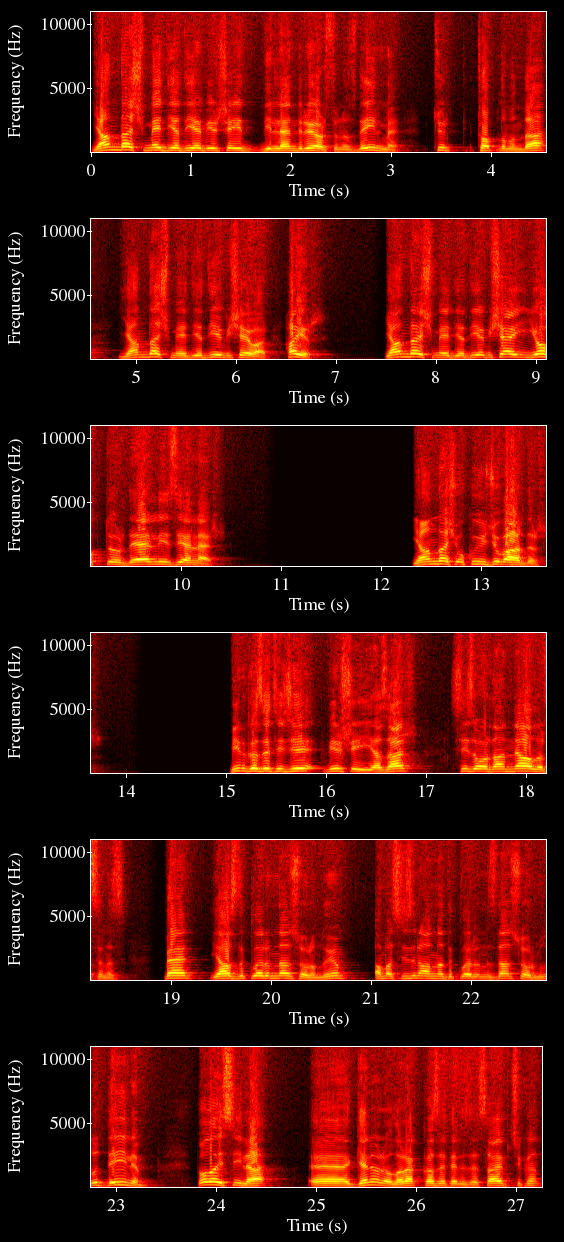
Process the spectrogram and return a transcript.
Yandaş medya diye bir şeyi dillendiriyorsunuz değil mi? Türk toplumunda yandaş medya diye bir şey var. Hayır. Yandaş medya diye bir şey yoktur değerli izleyenler. Yandaş okuyucu vardır. Bir gazeteci bir şeyi yazar, siz oradan ne alırsınız? Ben yazdıklarımdan sorumluyum ama sizin anladıklarınızdan sorumlu değilim. Dolayısıyla e, genel olarak gazetenize sahip çıkın.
